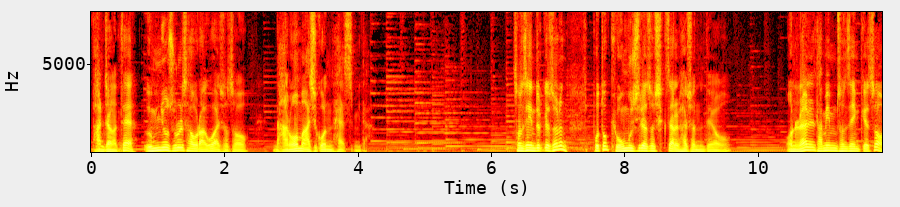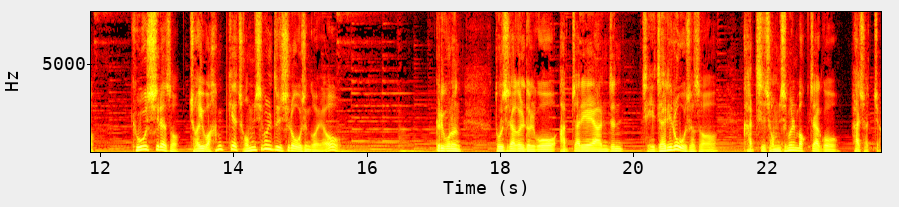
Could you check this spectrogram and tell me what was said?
반장한테 음료수를 사오라고 하셔서 나눠 마시곤 했습니다. 선생님들께서는 보통 교무실에서 식사를 하셨는데요. 어느 날 담임 선생님께서 교실에서 저희와 함께 점심을 드시러 오신 거예요. 그리고는 도시락을 들고 앞자리에 앉은 제자리로 오셔서 같이 점심을 먹자고 하셨죠.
